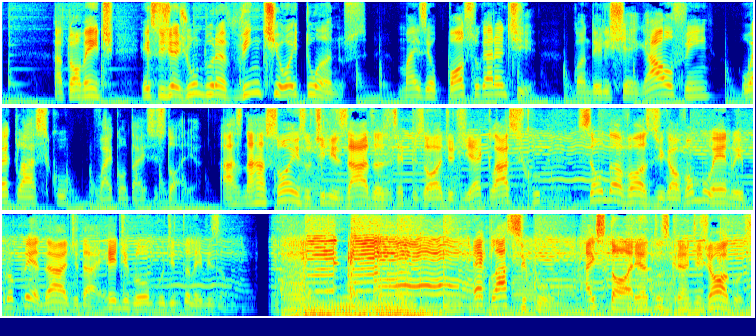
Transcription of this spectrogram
Atualmente, esse jejum dura 28 anos, mas eu posso garantir, quando ele chegar ao fim, o É Clássico vai contar essa história. As narrações utilizadas nesse episódio de É Clássico são da voz de Galvão Bueno e propriedade da Rede Globo de televisão. É Clássico, a história dos grandes jogos.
